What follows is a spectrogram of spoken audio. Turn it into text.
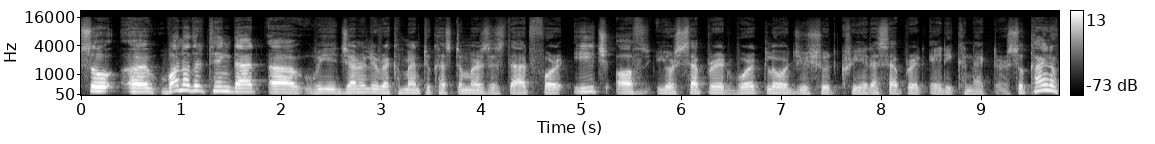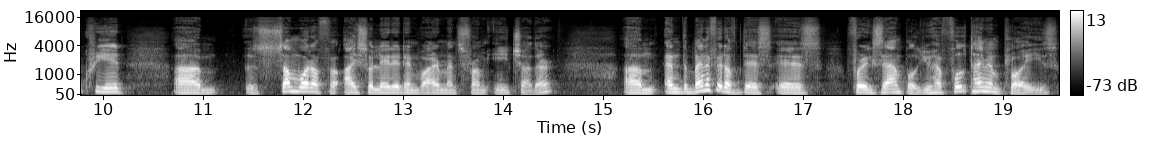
So uh, one other thing that uh, we generally recommend to customers is that for each of your separate workload, you should create a separate AD connector. So kind of create um, somewhat of isolated environments from each other. Um, and the benefit of this is, for example, you have full-time employees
